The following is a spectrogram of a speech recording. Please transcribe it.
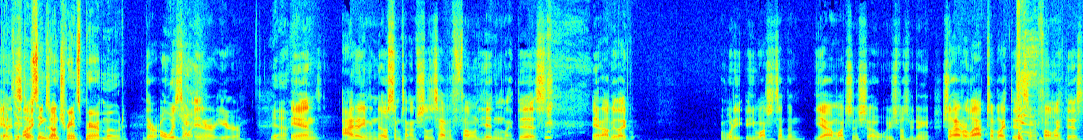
And Gotta put like those things on transparent mode. they're always on in her ear. Yeah. And I don't even know sometimes. She'll just have a phone hidden like this. and I'll be like, what are you, are you watching something? Yeah, I'm watching a show. What are you supposed to be doing? She'll have her laptop like this and her phone like this.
